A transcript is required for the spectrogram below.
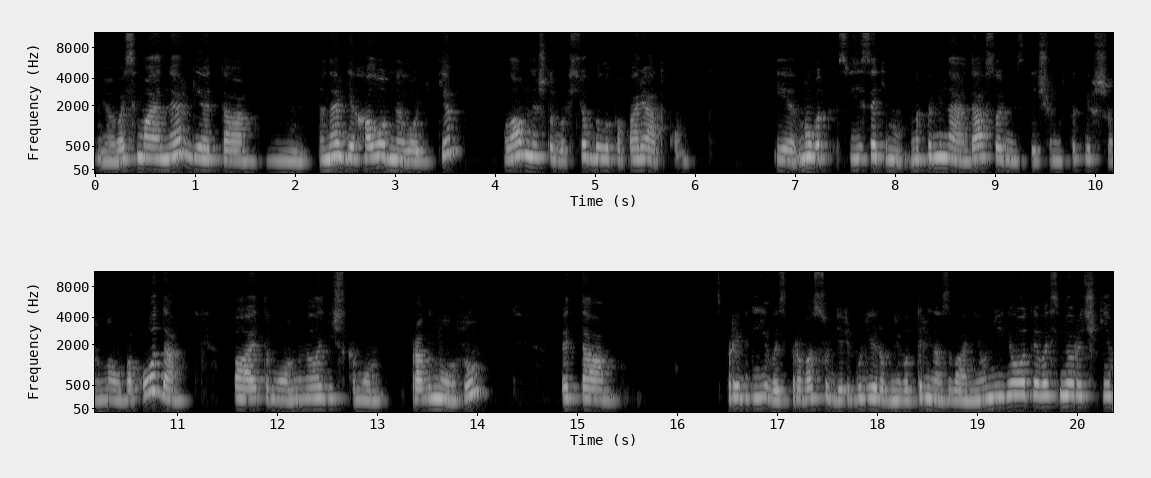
восьмая энергия – это энергия холодной логики. Главное, чтобы все было по порядку. И, ну вот в связи с этим напоминаю, да, особенности еще наступившего Нового года по этому нумерологическому прогнозу. Это справедливость, правосудие, регулирование, вот три названия у нее, этой восьмерочки.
